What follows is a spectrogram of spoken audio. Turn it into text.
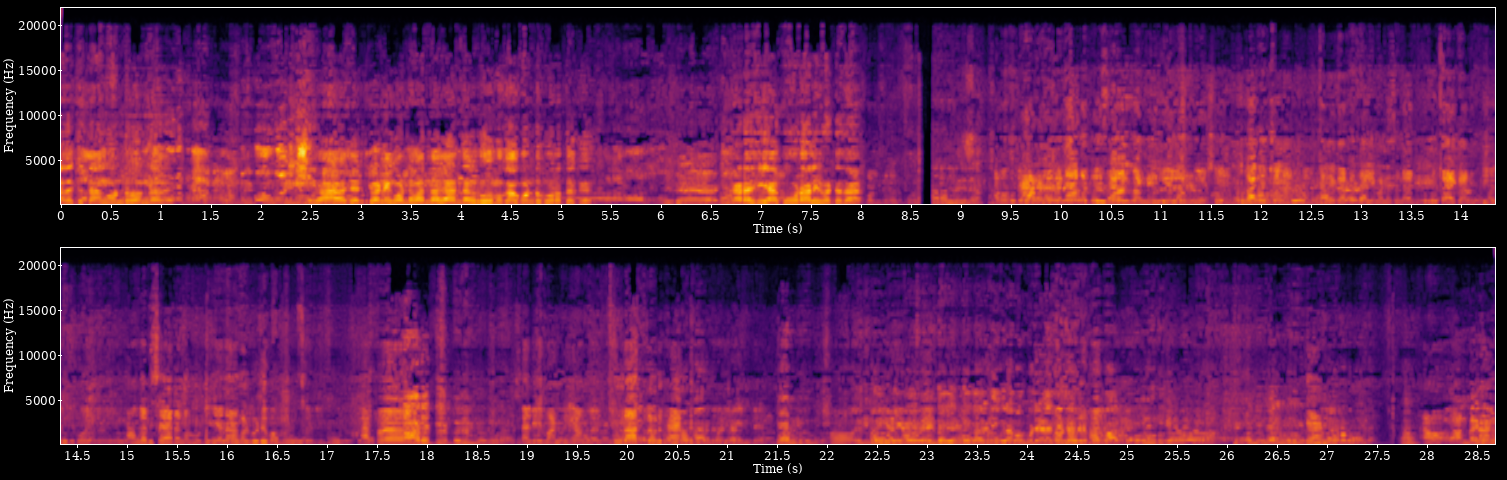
அதுக்கு தான் கொண்டு வந்தது. செட் பண்ணி கொண்டு வந்தது அந்த ரூமுக்கா கொண்டு போறதுக்கு. கடைசியா கோடாலி வெட்டு தான் அங்க விசாரணை முடியும் நாங்கள் விடுவோம் சொல்லி அப்ப யாரை கேட்ட நீங்க சலீமன் சுண்ணாத்துல ஒரு கேம்ப் அப்ப நான்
